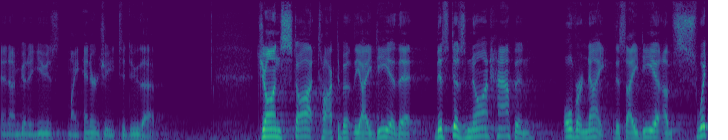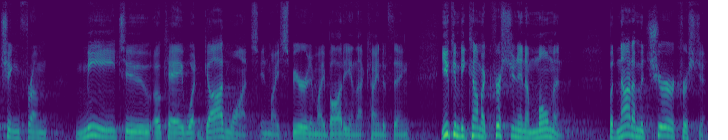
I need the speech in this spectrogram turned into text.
and I'm going to use my energy to do that. John Stott talked about the idea that this does not happen overnight, this idea of switching from me to, okay, what God wants in my spirit and my body and that kind of thing. You can become a Christian in a moment, but not a mature Christian.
